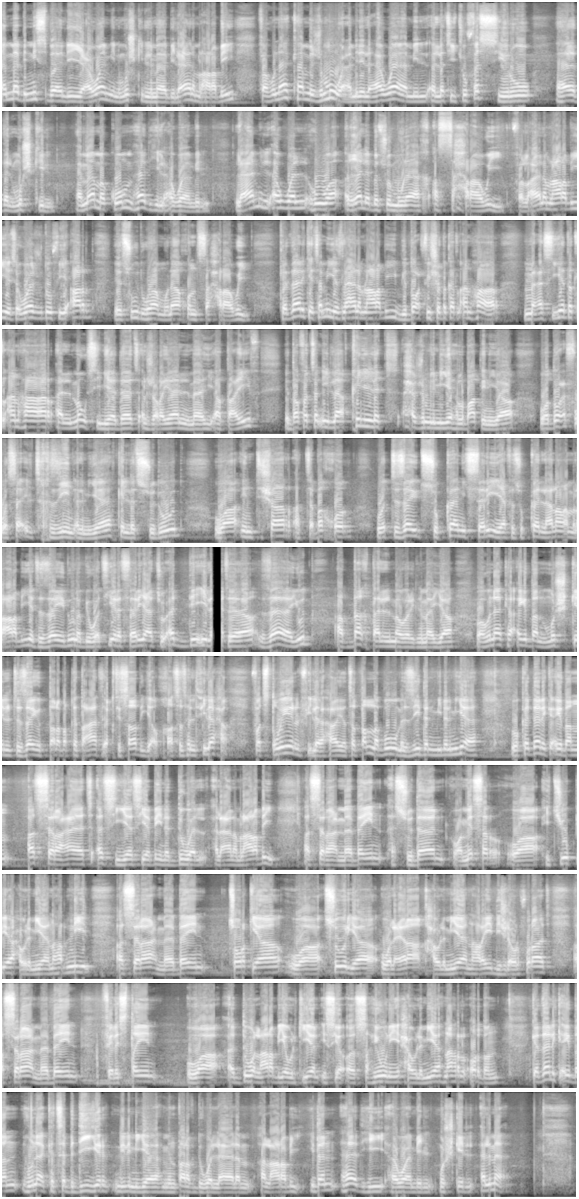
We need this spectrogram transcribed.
أما بالنسبة لعوامل مشكل الماء بالعالم العربي فهناك مجموعة من العوامل التي تفسر هذا المشكل أمامكم. هذه العوامل العامل الأول هو غلبة المناخ الصحراوي فالعالم العربي يتواجد في أرض يسودها مناخ صحراوي. كذلك يتميز العالم العربي بضعف شبكة الأنهار مع سيادة الأنهار الموسمية ذات الجريان المائي الضعيف إضافة إلى قلة حجم المياه الباطنية وضعف وسائل تخزين المياه قلة السدود وانتشار التبخر والتزايد السكاني السريع. فسكان العالم العربي يتزايدون بوتيرة سريعة تؤدي إلى تزايد الضغط على الموارد المائية وهناك أيضا مشكل تزايد طلب القطاعات الاقتصادية وخاصة الفلاحة. فتطوير الفلاحة يتطلب مزيدا من المياه وكذلك أيضا الصراعات السياسية بين الدول العالم العربي. الصراع ما بين السودان ومصر وإثيوبيا حول مياه نهر النيل. الصراع ما بين تركيا وسوريا والعراق حول مياه نهري دجلة والفرات الصراع ما بين فلسطين والدول العربية والكيان الصهيوني حول مياه نهر الأردن. كذلك أيضا هناك تبدير للمياه من طرف دول العالم العربي. إذا هذه عوامل مشكل الماء.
